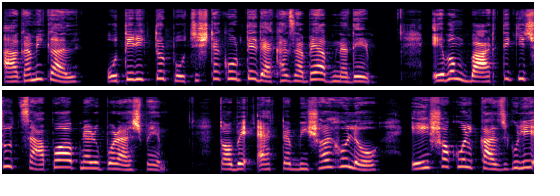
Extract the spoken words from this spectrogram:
আগামীকাল অতিরিক্ত প্রচেষ্টা করতে দেখা যাবে আপনাদের এবং বাড়তি কিছু চাপও আপনার উপর আসবে। তবে একটা বিষয় হলো, এই সকল কাজগুলি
